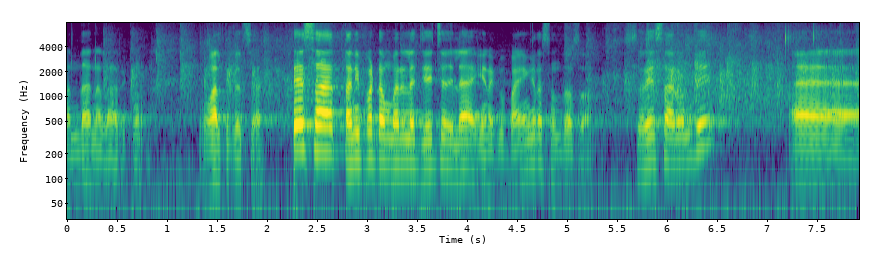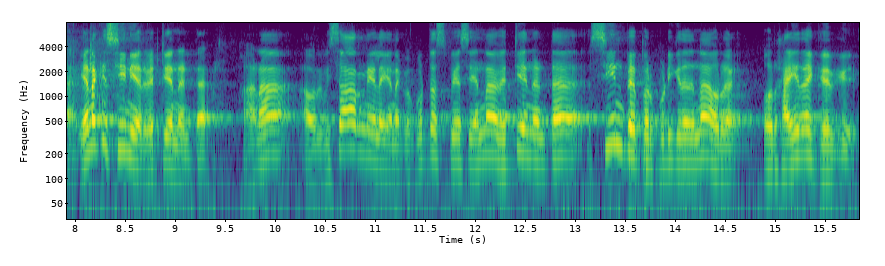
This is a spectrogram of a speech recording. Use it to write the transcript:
வந்தால் நல்லாயிருக்கும் வாழ்த்துக்கள் சார். சுரேஷ் சார் தனிப்பட்ட முறையில் ஜெயிச்சதில் எனக்கு பயங்கர சந்தோஷம். சுரேஷ் சார் வந்து எனக்கு சீனியர் வெற்றி என்னன்ட்ட. ஆனால் அவர் விசாரணையில் எனக்கு கொடுத்த ஸ்பேஸ் என்ன வெற்றி என்னன்ட்ட சீன் பேப்பர் பிடிக்கிறதுனா ஒரு ஒரு ஹைராக் இருக்குது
